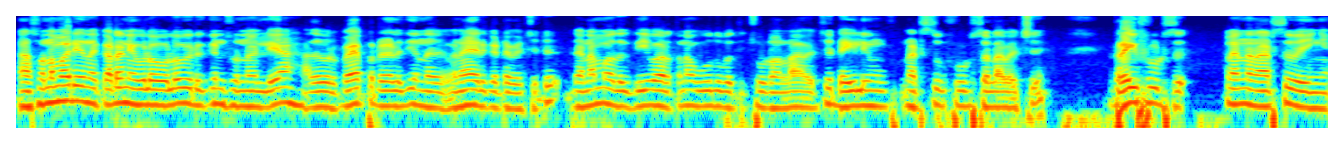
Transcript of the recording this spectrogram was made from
நான் சொன்ன மாதிரி அந்த கடன் இவ்வளோ இவ்வளோ இருக்குன்னு சொன்னேன் இல்லையா? அது ஒரு பேப்பர் எழுதி அந்த விநாயகர்கிட்ட வச்சுட்டு தினமும் அதுக்கு தீபாரத்தனா ஊதுபத்தி சூடம்லாம் வச்சு டெய்லியும் நட்ஸு ஃப்ரூட்ஸ் எல்லாம் வச்சு ட்ரை ஃப்ரூட்ஸு இல்லைன்னா நட்ஸு வைங்க.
